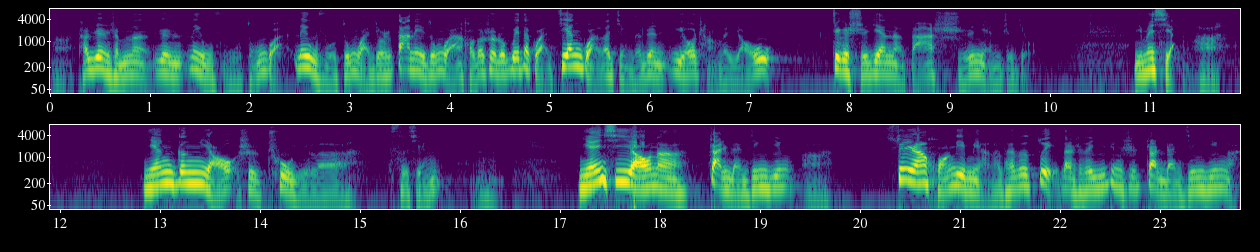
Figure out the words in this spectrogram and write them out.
啊，他任什么呢？任内务府总管。内务府总管就是大内总管，好多事都归他管，监管了景德镇御窑厂的窑务。这个时间呢，达十年之久。你们想啊，年羹尧是处以了死刑，嗯，年希尧呢战战兢兢啊。虽然皇帝免了他的罪，但是他一定是战战兢兢啊，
